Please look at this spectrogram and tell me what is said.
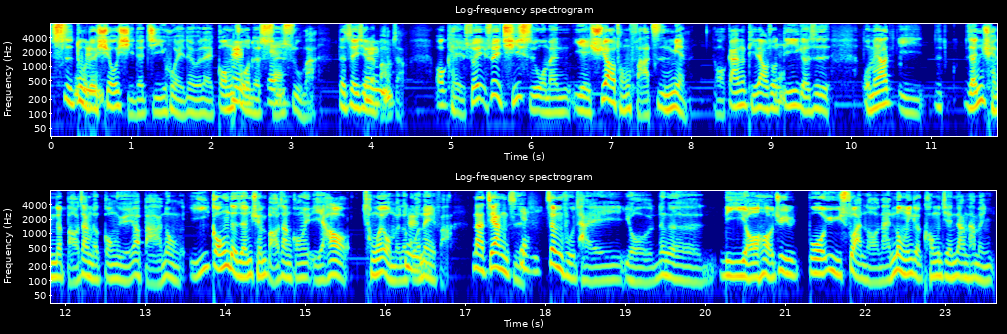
适度的休息的机会，对不对？工作的时数嘛的这些的保障。OK，所以所以其实我们也需要从法治面，我刚刚提到说，第一个是我们要以人权的保障的公约，要把那种移工的人权保障公约也要成为我们的国内法。那这样子，政府才有那个理由哈，去拨预算哦，来弄一个空间，让他们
